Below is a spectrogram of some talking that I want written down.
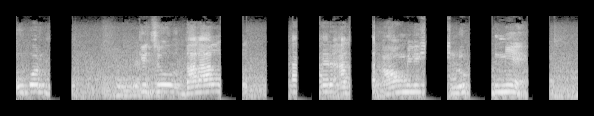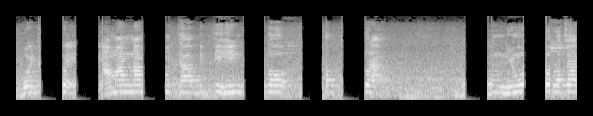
উপর কিছু দালাল আওয়ামী লীগ নিয়ে বৈঠক আমার নাম মিথ্যা, ভিত্তিহীন প্রচার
